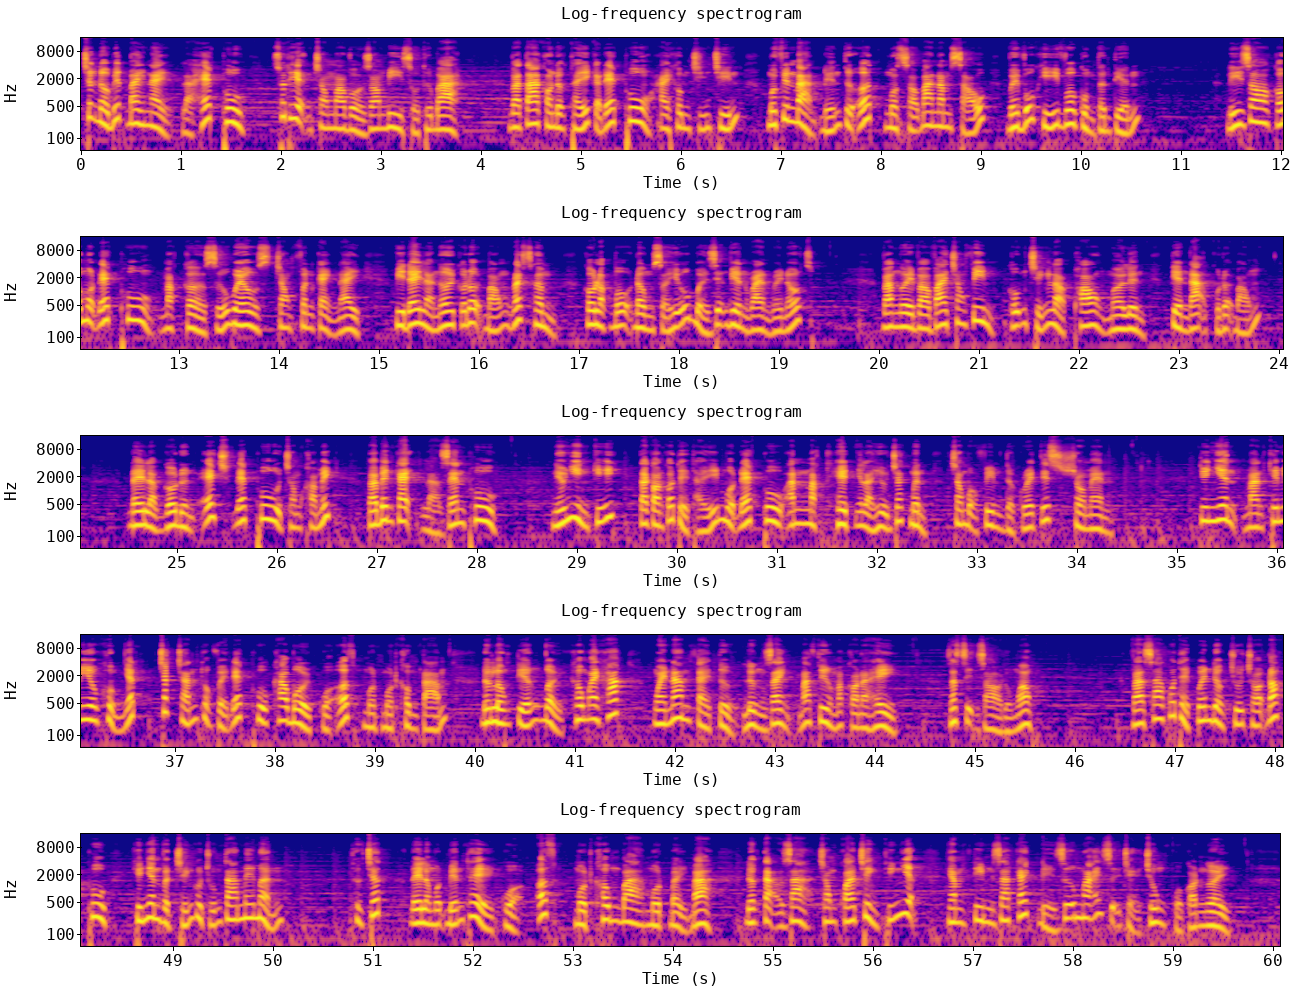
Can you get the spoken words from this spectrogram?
Chiếc đầu biết bay này là Headpool xuất hiện trong Marvel Zombie số thứ 3. Và ta còn được thấy cả Deadpool 2099, một phiên bản đến từ Earth 16356 với vũ khí vô cùng tân tiến. Lý do có một Deadpool mặc cờ xứ Wales trong phân cảnh này vì đây là nơi có đội bóng Wrexham, câu lạc bộ đồng sở hữu bởi diễn viên Ryan Reynolds. Và người vào vai trong phim cũng chính là Paul Merlin, tiền đạo của đội bóng. Đây là Golden Age Deadpool trong comic và bên cạnh là Zenpool. Nếu nhìn kỹ, ta còn có thể thấy một Deadpool ăn mặc hệt như là Hugh Jackman trong bộ phim The Greatest Showman. Tuy nhiên, màn cameo khủng nhất chắc chắn thuộc về Deadpool Cowboy của Earth 1108, được lồng tiếng bởi không ai khác ngoài nam tài tử lừng danh Matthew McConaughey. Rất xịn sò đúng không? Và sao có thể quên được chú chó Dogpoo khiến nhân vật chính của chúng ta mê mẩn? Thực chất, đây là một biến thể của Earth 103173 được tạo ra trong quá trình thí nghiệm nhằm tìm ra cách để giữ mãi sự trẻ trung của con người.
